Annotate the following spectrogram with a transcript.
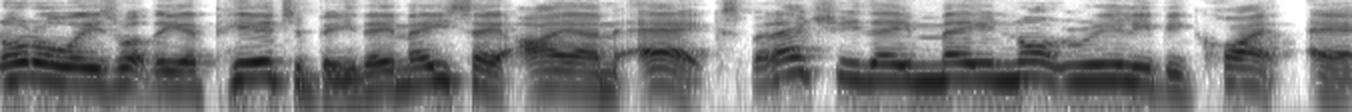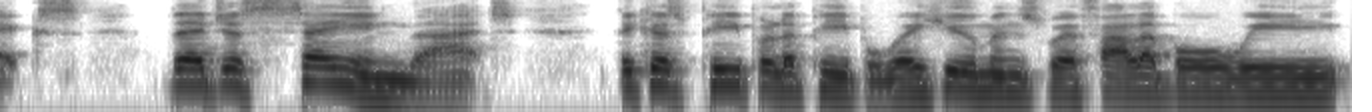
not always what they appear to be. They may say, I am X, but actually they may not really be quite X. They're just saying that because people are people. We're humans, we're fallible, we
